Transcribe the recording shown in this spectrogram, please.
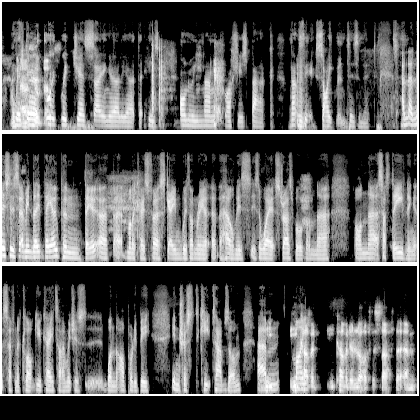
I think uh, with, with Jez saying earlier that his Henry man crushes back, that's mm. the excitement, isn't it? And and this is, I mean, they they open they uh, Monaco's first game with Henry at, at, the helm is is away at Strasbourg on uh, on uh, Saturday evening at seven o'clock UK time, which is uh, one that I'll probably be interested to keep tabs on. Um, he, he my... covered he covered a lot of the stuff that um,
